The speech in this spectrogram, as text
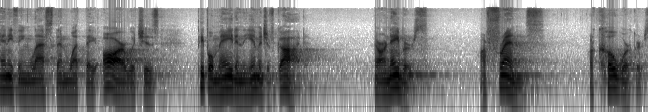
anything less than what they are, which is people made in the image of God. They're our neighbors, our friends, our co workers.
